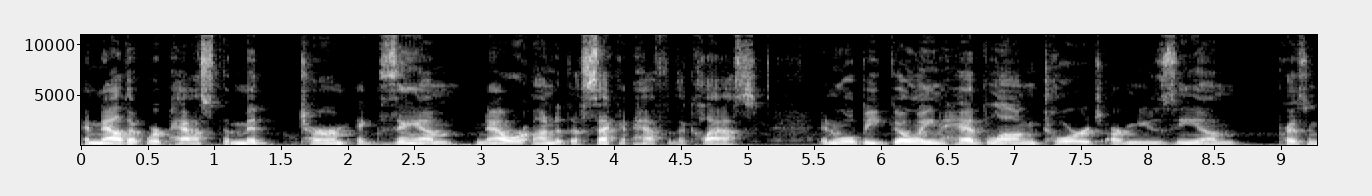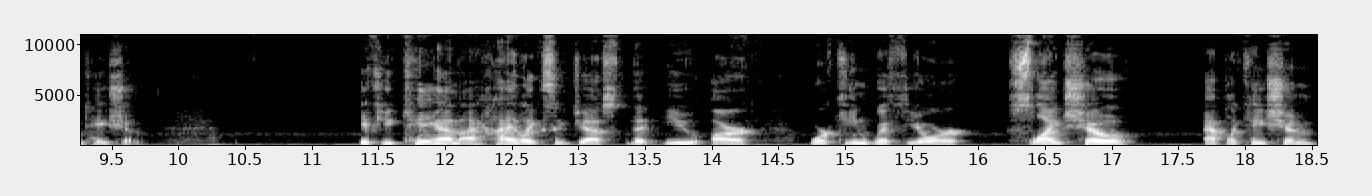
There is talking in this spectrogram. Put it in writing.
And now that we're past the midterm exam, now we're on to the second half of the class, and we'll be going headlong towards our museum presentation. If you can, I highly suggest that you are working with your slideshow application,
